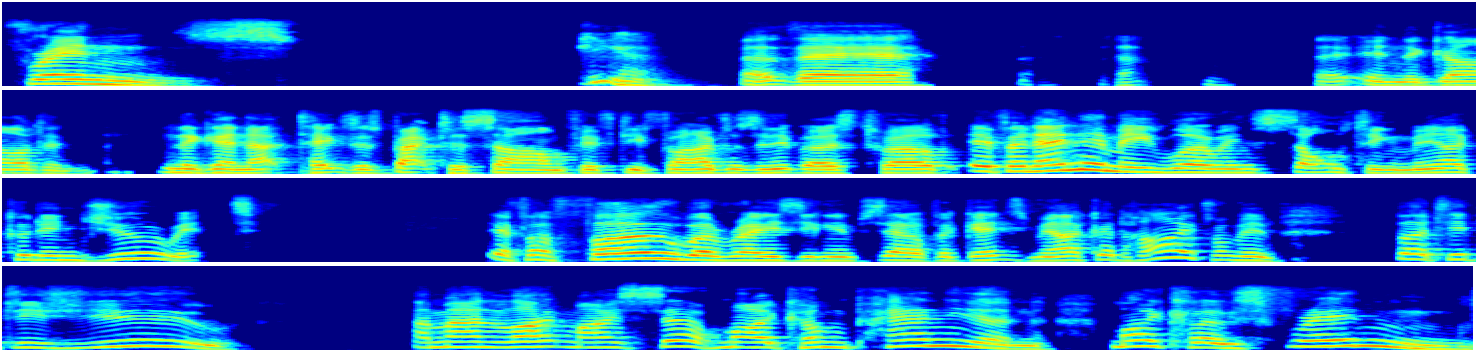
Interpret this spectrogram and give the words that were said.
friends there uh, in the garden. And again, that takes us back to Psalm 55, doesn't it? Verse 12. If an enemy were insulting me, I could endure it. If a foe were raising himself against me, I could hide from him. But it is you, a man like myself, my companion, my close friend,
